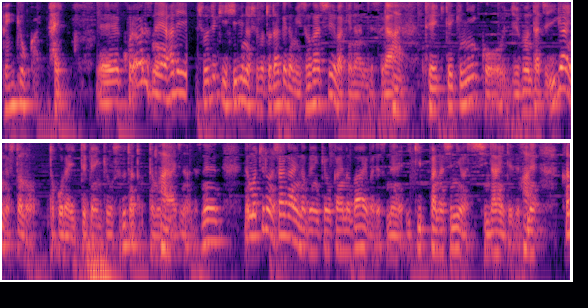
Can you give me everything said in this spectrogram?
勉強会？はい。でこれはですね、やはり正直日々の仕事だけでも忙しいわけなんですが、はい。定期的にこう自分たち以外の人のところへ行って勉強するのはとっても大事なんですね。でもちろん社外の勉強会の場合はですね、行きっぱなしにはしないでですね、必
